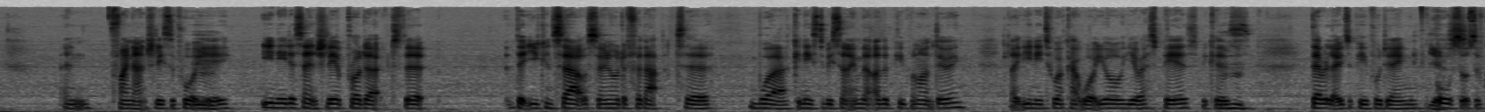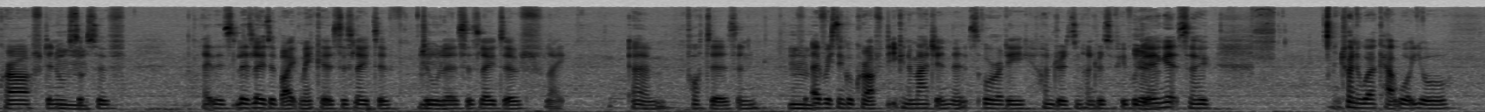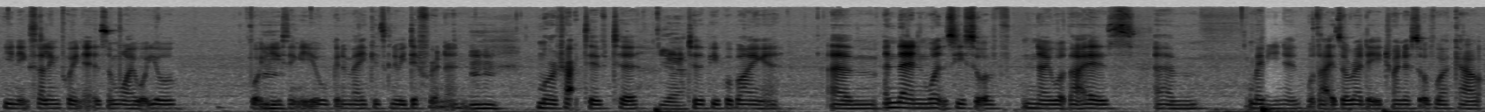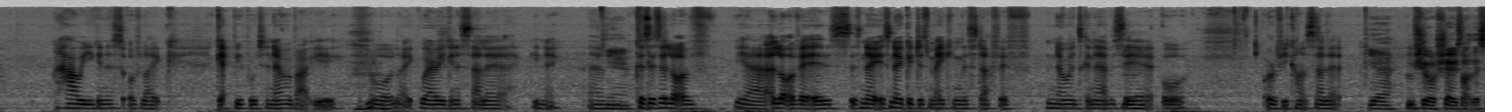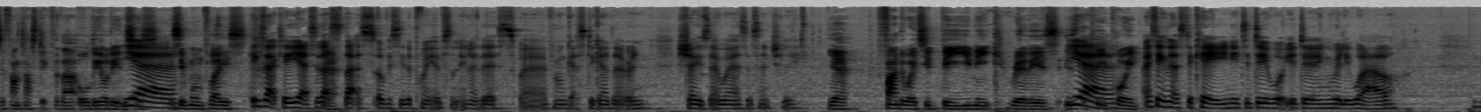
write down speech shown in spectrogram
and financially support Mm. you, you need essentially a product that that you can sell. So in order for that to work, it needs to be something that other people aren't doing. Like you need to work out what your USP is because Mhm. there are loads of people doing all sorts of craft and all Mm. sorts of like there's there's loads of bike makers, there's loads of Mm. jewelers, there's loads of like um, potters and Mm. every single craft that you can imagine. There's already hundreds and hundreds of people Yeah. doing it. So I'm trying to work out what your unique selling point is and why what you're what you Mm. think you're going to make is going to be different and Mhm. more attractive to Yeah. to the people buying it. Um, and then once you sort of know what that is, um, maybe you know what that is already, trying to sort of work out how are you going to sort of like get people to know about you or like where are you going to sell it, you know? Because Yeah. there's a lot of yeah, a lot of it is there's no it's no good just making this stuff if no one's going to ever see Mm. it or or if you can't sell it. Yeah, I'm sure shows like this are fantastic for that. All the audience is- is, in one place. Exactly, yeah. So that's Yeah. that's obviously the point of something like this, where everyone gets together and shows their wares essentially. Yeah, find a way to be unique. Really is, is yeah, the key point. I think that's the key. You need to do what you're doing really well,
